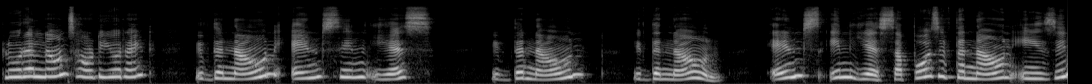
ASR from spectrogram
plural nouns, how do you write? If the noun ends in yes, if the noun, if the noun ends in yes, suppose if the noun is in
